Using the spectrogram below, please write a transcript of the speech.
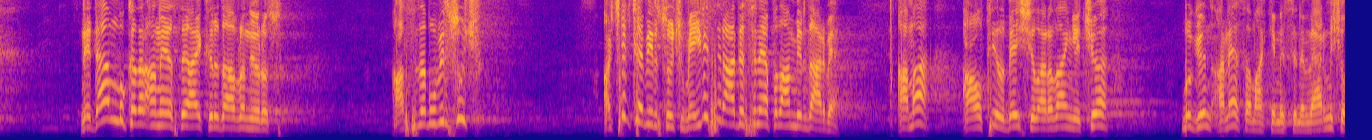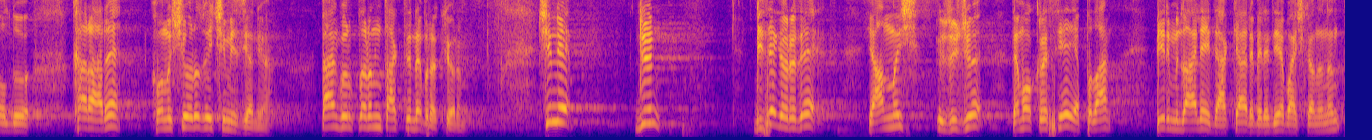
neden bu kadar anayasaya aykırı davranıyoruz? Aslında bu bir suç. Açıkça bir suç. Meclis iradesine yapılan bir darbe. Ama 6 yıl 5 yıl aradan geçiyor. Bugün Anayasa Mahkemesi'nin vermiş olduğu kararı konuşuyoruz ve içimiz yanıyor. Ben gruplarının takdirine bırakıyorum. Şimdi dün bize göre de yanlış, üzücü demokrasiye yapılan bir müdahaleydi Hakkari Belediye Başkanı'nın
